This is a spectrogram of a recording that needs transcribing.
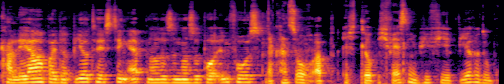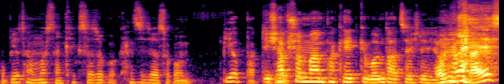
Kalea, bei der Biertasting-App, ne? da sind noch so ein paar Infos. Da kannst du auch ab, ich glaube, ich weiß nicht, wie viele Biere du probiert haben musst, dann kriegst du sogar, kannst du dir sogar ein Bierpaket. Ich habe schon mal ein Paket gewonnen tatsächlich. Ja. Ohne Scheiß?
